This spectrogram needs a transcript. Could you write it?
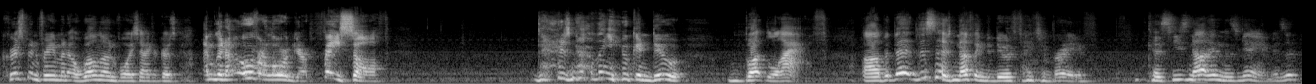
Crispin Freeman, a well known voice actor, goes, "I'm gonna overlord your face off." There's nothing you can do but laugh. Uh, but that, this has nothing to do with Phantom Brave, because he's not in this game, is it?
